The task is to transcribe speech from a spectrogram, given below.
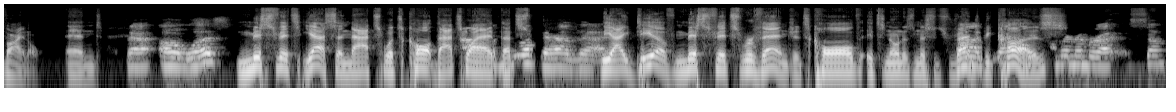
vinyl and that oh it was misfits yes and that's what's called that's why I, that's that. the idea of misfits revenge it's called it's known as misfits revenge uh, because I, I remember I, some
